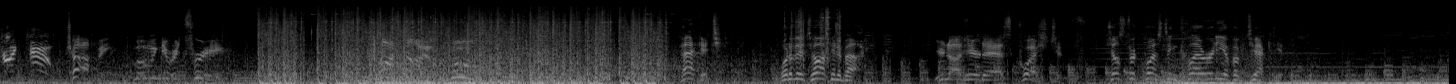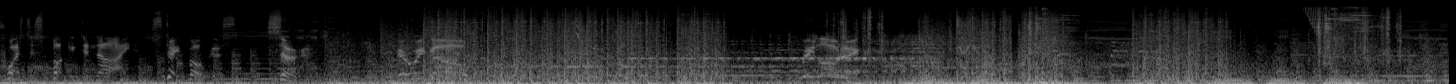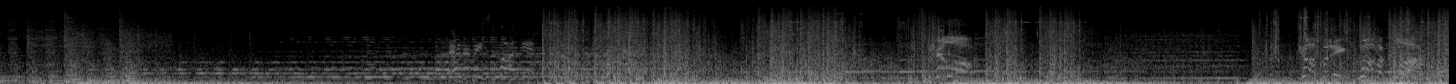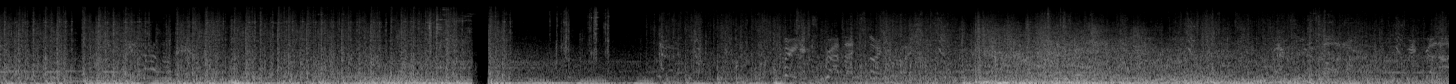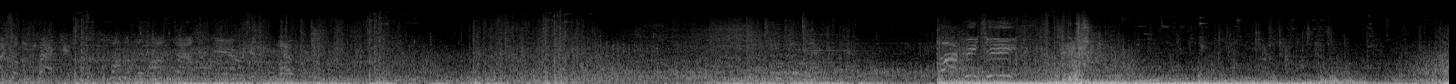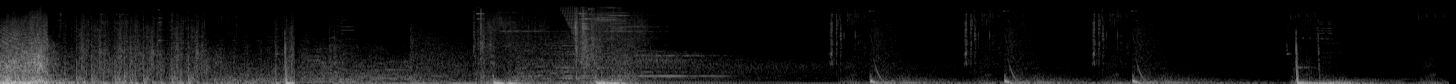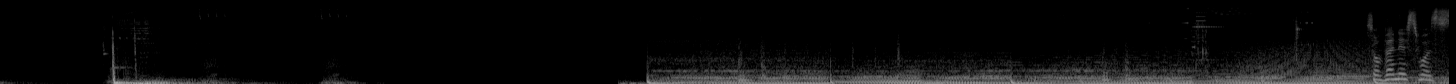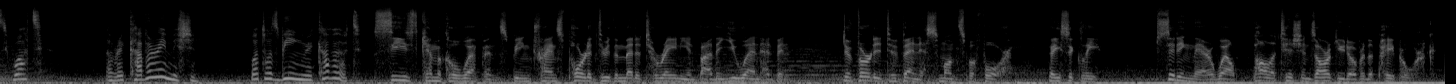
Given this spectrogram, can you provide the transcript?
Strike 2! Copy! Moving to retrieve. Hostile! Move! Package! What are they talking about? You're not here to ask questions. Just requesting clarity of objective request is fucking denied. Stay focused. Sir. Here we go! Reloading! So Venice was what? A recovery mission? What was being recovered? Seized chemical weapons being transported through the Mediterranean by the UN had been diverted to Venice months before. Basically, sitting there while politicians argued over the paperwork.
